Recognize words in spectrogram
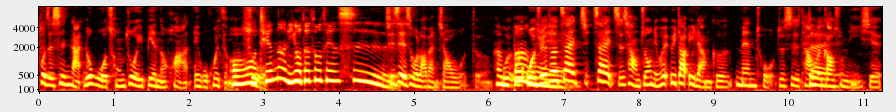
或者是哪如果我重做一遍的话，哎，我会怎么做？天哪，你有在做这件事？其实也是我老板教我的，很棒。我觉得在在职场中，你会遇到一两个 mentor，就是他会告诉你一些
